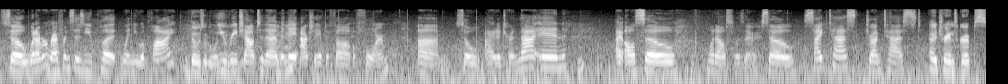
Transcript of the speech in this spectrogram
so whatever references you put when you apply, Those are the ones you reach out to them and they actually have to fill out a form. Um, so I had to turn that in. Mm-hmm. I also, what else was there? So psych test, drug test, Oh, transcripts,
